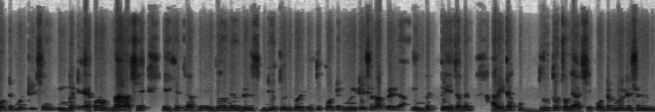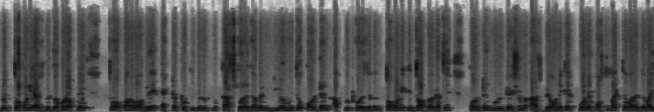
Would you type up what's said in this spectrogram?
কন্টেন্ট মনিটাইজেশন ইনভেট এখনও না আসে, এই ক্ষেত্রে আপনি এই ধরনের রিলস ভিডিও তৈরি করে কিন্তু কন্টেন্ট মনিটাইজেশন ইনভেট পেয়ে যাবেন। আর এটা খুব দ্রুত চলে আসে। কন্টেন্ট মনিটাইজেশন ইনভেট তখনই আসবে যখন আপনি প্রপার ভাবে একটা টপিকের উপর কাজ করে যাবেন, নিয়মিত কন্টেন্ট আপলোড করে যাবেন, তখনই কিন্তু আপনার কাছে কন্টেন্ট মনিটাইজেশন আসবে। অনেকের মনে প্রশ্ন থাকতে পারে যে, ভাই,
